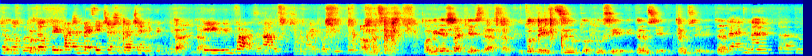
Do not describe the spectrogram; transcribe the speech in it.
Tot, tot, tot, tot, îi facem pe 10 și după aceea ne gândim. Da, da. Că e varză, n-aveți cu cine mai vorbit. Am înțeles. Mă gândesc la chestia asta, că tot ai ținut-o tu să evităm, să evităm, să evităm. Dacă n-am invitat-o,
